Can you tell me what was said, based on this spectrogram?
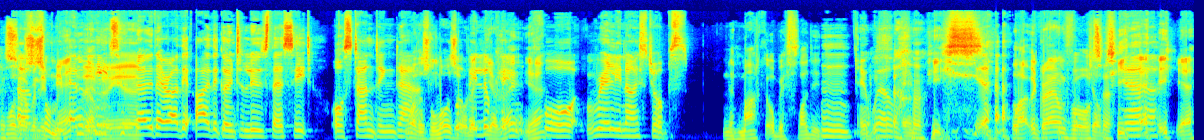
Well, there's so many, MPs don't who know they're either, either going to lose their seat or standing down. there's loads will be already, looking right, yeah. for really nice jobs. The market will be flooded. Mm, it with will. MPs. Like the groundwater. Jobs. Yeah, Yeah.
